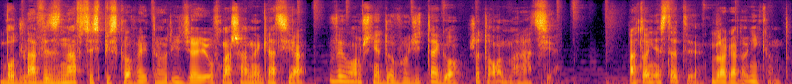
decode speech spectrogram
Bo dla wyznawcy spiskowej teorii dziejów nasza negacja wyłącznie dowodzi tego, że to on ma rację. A to niestety droga donikąd.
